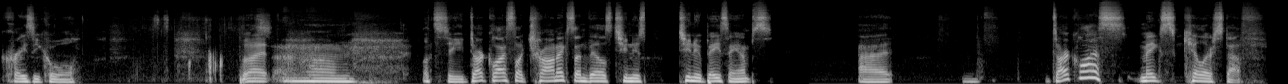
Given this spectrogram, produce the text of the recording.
crazy cool. But um let's see. Darkglass electronics unveils two new two new bass amps. Uh Darkglass makes killer stuff.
